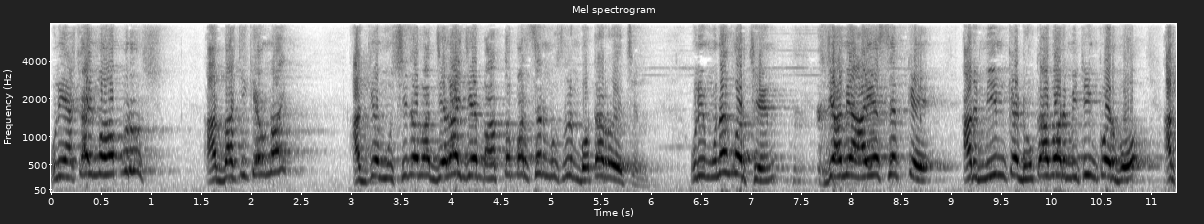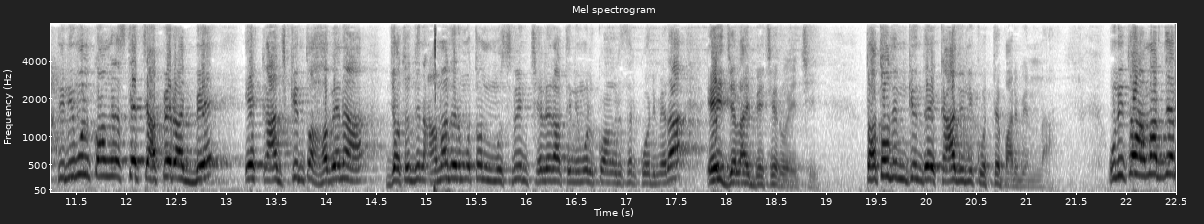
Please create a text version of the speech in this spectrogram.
উনি একাই মহাপুরুষ, আর বাকি কেউ নয়। আজকে মুর্শিদাবাদ জেলায় যে বাহাত্তর পার্সেন্ট মুসলিম ভোটার রয়েছেন, উনি মনে করছেন যে আমি আইএসএফকে আর মিমকে ঢুকাবার মিটিং করব আর তৃণমূল কংগ্রেসকে চাপে রাখবে, এ কাজ কিন্তু হবে না। যতদিন আমাদের মতন মুসলিম ছেলেরা তৃণমূল কংগ্রেসের কর্মীরা এই জেলায় বেঁচে রয়েছে, ততদিন কিন্তু এই কাজ উনি করতে পারবেন না। উনি তো আমাদের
